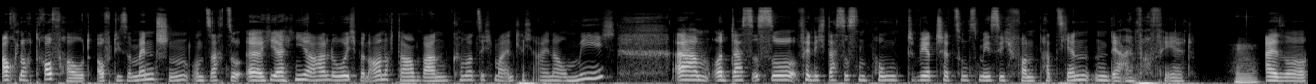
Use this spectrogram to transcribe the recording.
auch noch draufhaut auf diese Menschen und sagt so, äh, hier, hier, hallo, ich bin auch noch da, wann kümmert sich mal endlich einer um mich? Ähm, und das ist so, finde ich, das ist ein Punkt wertschätzungsmäßig von Patienten, der einfach fehlt. Hm. Also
